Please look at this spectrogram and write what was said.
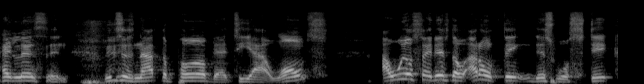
Hey, listen, this is not the pub that T.I. wants. I will say this though, I don't think this will stick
